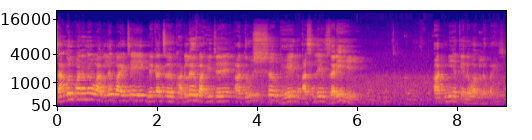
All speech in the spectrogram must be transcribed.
चांगुलपणानं वागलं पाहिजे एकमेकाचं भागलं पाहिजे अदृश्य भेद असले जरीही आत्मीयतेनं वागलं पाहिजे.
